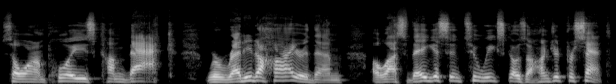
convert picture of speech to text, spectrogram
so our employees come back. We're ready to hire them. Uh, Las Vegas in two weeks goes 100%.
